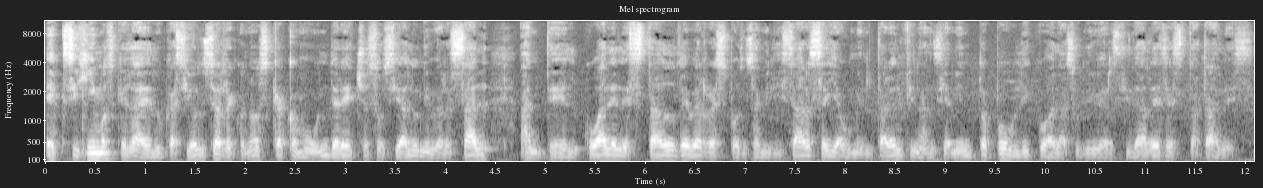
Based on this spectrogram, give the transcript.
Exigimos que la educación se reconozca como un derecho social universal ante el cual el Estado debe responsabilizarse y aumentar el financiamiento público a las universidades estatales.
